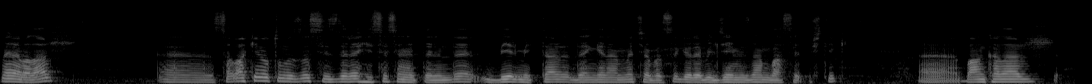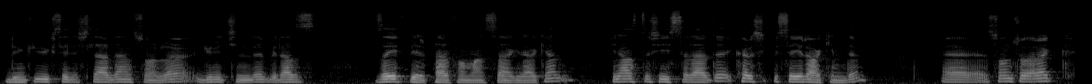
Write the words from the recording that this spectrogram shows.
Merhabalar. Ee, sabahki notumuzda sizlere hisse senetlerinde bir miktar dengelenme çabası görebileceğimizden bahsetmiştik. Ee, bankalar dünkü yükselişlerden sonra gün içinde biraz zayıf bir performans sergilerken finans dışı hisselerde karışık bir seyir hakimdi. Ee, sonuç olarak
